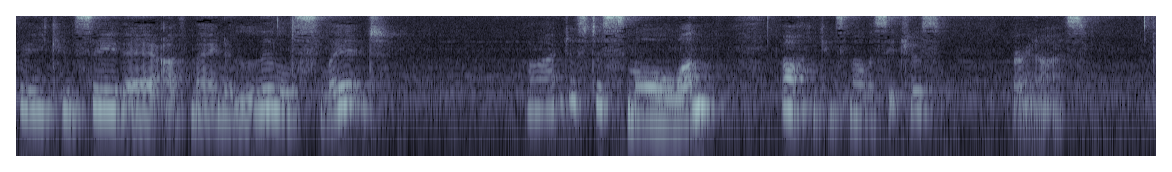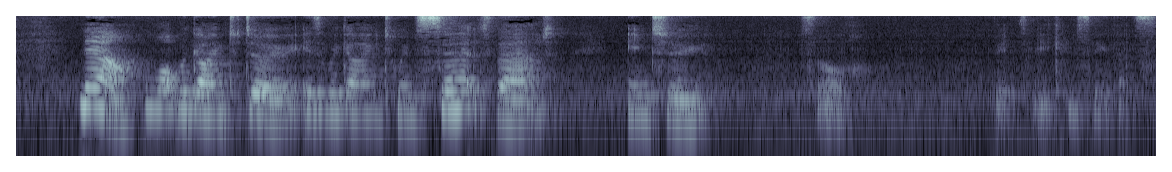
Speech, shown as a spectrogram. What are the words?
So you can see there I've made a little slit. Alright, just a small one. Oh, you can smell the citrus. Very nice. Now, what we're going to do is we're going to insert that into this little bit so you can see that's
